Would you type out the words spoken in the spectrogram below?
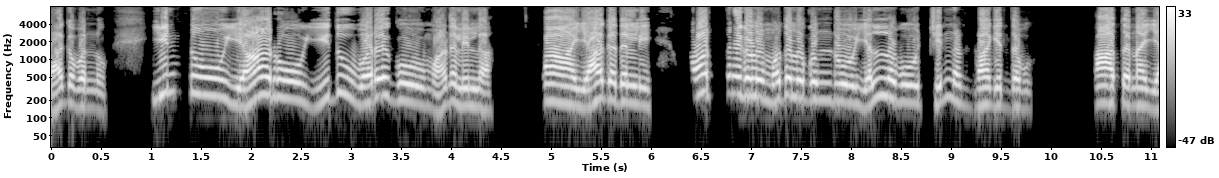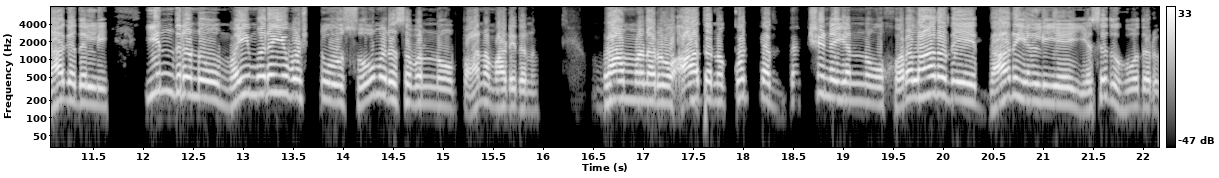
ಯಾಗವನ್ನು ಇನ್ನೂ ಯಾರು ಇದುವರೆಗೂ ಮಾಡಲಿಲ್ಲ. ಆ ಯಾಗದಲ್ಲಿ ಪಾತ್ರೆಗಳು ಮೊದಲುಗೊಂಡು ಎಲ್ಲವೂ ಚಿನ್ನದ್ದಾಗಿದ್ದವು. ಆತನ ಯಾಗದಲ್ಲಿ ಇಂದ್ರನು ಮೈಮರೆಯುವಷ್ಟು ಸೋಮರಸವನ್ನು ಪಾನ ಮಾಡಿದನು ಬ್ರಾಹ್ಮಣರು ಆತನು ಕೊಟ್ಟ ದಕ್ಷಿಣೆಯನ್ನು ಹೊರಲಾರದೆ ದಾರಿಯಲ್ಲಿಯೇ ಎಸೆದು ಹೋದರು.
